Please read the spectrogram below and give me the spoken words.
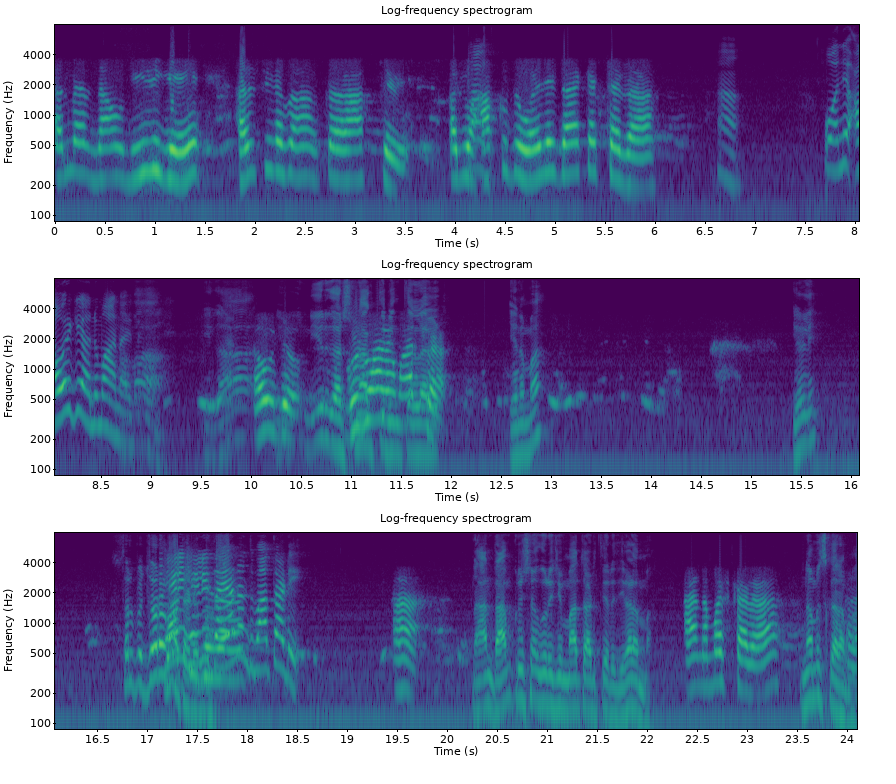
ಅಲ್ಲ ನಾವು ನೀರಿಗೆ ಹಲಸಿನ ಹಾಕ- ಹಾಕ್ತೇವೆ. ಅದು ಹಾಕುದು ಒಳ್ಳೇದಾ ಕೆಟ್ಟದ ಹಾ. ಓ ನೀವು ಅವರಿಗೆ ಅನುಮಾನ ಇದೆ. ಈಗ ಹೌದು. ಗುರುವಾರ ಹಾಕ್ತೀನಿ ಅಂತಲ್ಲ ಮಾತ್ರ. ಏನಮ್ಮ? ಹೇಳಿ. ಸ್ವಲ್ಪ ಜೋರ ಹೇಳಿ ಹೇಳಿ ದಯಾನಂದ್ ಮಾತಾಡಿ. ಹಾ. ನಾನು ರಾಮಕೃಷ್ಣ ಗುರುಜಿ ಮಾತಾಡ್ತಿರೋದು ಹೇಳಮ್ಮ. ಹಾ ನಮಸ್ಕಾರ. ನಮಸ್ಕಾರಮ್ಮ.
